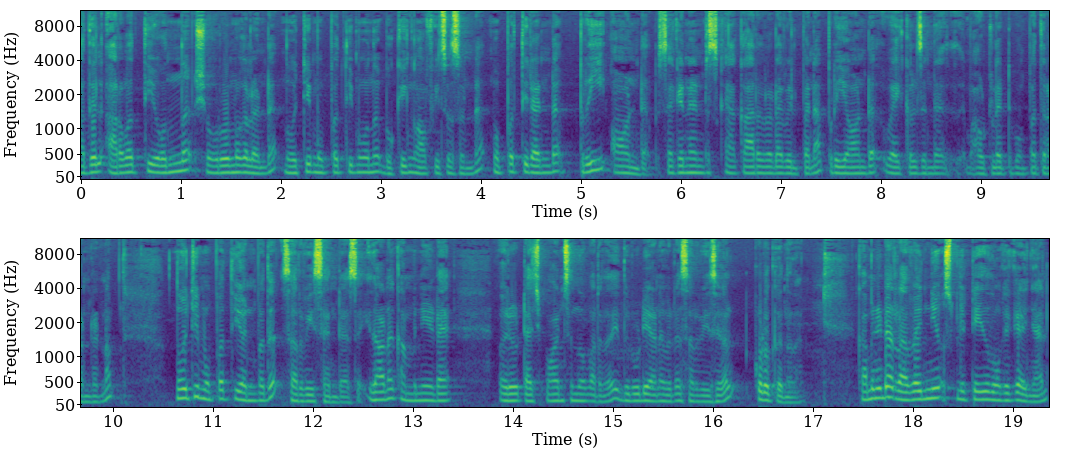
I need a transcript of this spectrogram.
അതിൽ അറുപത്തി ഒന്ന് ഷോറൂമുകളുണ്ട് നൂറ്റി മുപ്പത്തി മൂന്ന് ബുക്കിംഗ് ഓഫീസസ് ഉണ്ട് മുപ്പത്തി രണ്ട് പ്രീ ഓൺഡ് സെക്കൻഡ് ഹാൻഡ് കാറുകളുടെ വിൽപ്പന പ്രീ ഓൺഡ് വെഹിക്കിൾസിന്റെ ഔട്ട്ലെറ്റ് മുപ്പത്തിരണ്ടെണ്ണം നൂറ്റി മുപ്പത്തി ഒൻപത് സർവീസ് സെന്റേഴ്സ് ഇതാണ് കമ്പനിയുടെ ഒരു ടച്ച് പോയിന്റ്സ് എന്ന് പറയുന്നത്. ഇതിലൂടെയാണ് ഇവരുടെ സർവീസുകൾ കൊടുക്കുന്നത്. കമ്പനിയുടെ റവന്യൂ സ്പ്ലിറ്റ് ചെയ്ത് നോക്കിക്കഴിഞ്ഞാൽ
